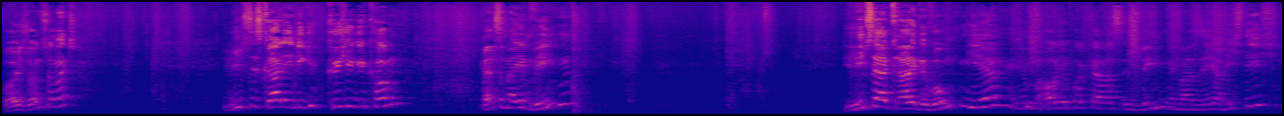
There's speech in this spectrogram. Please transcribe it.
brauche ich sonst noch was? Die Liebste ist gerade in die Küche gekommen. Kannst du mal eben winken? Die Liebste hat gerade gewunken hier. Im Audiopodcast ist Winken immer sehr wichtig.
